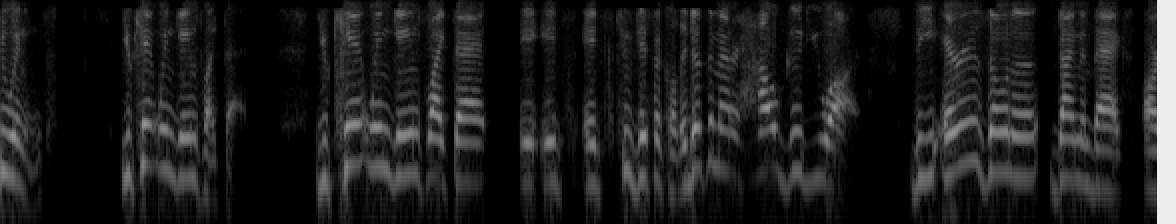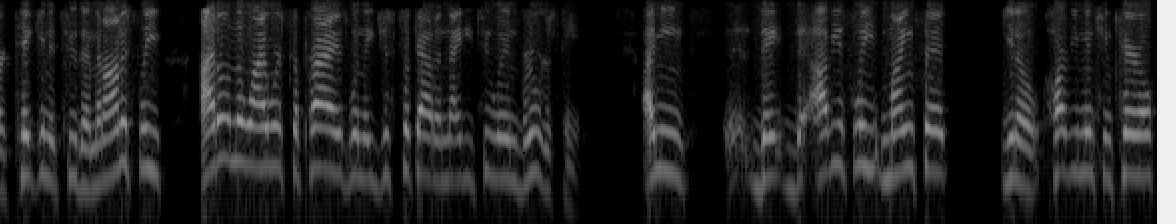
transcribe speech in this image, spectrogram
two innings. You can't win games like that. You can't win games like that. It, it's it's too difficult. It doesn't matter how good you are. The Arizona Diamondbacks are taking it to them, and honestly, I don't know why we're surprised when they just took out a 92 win Brewers team. I mean, they, they obviously mindset. You know, Harvey mentioned Carroll.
